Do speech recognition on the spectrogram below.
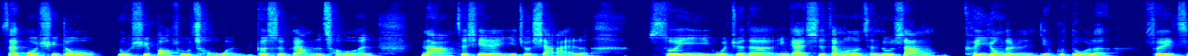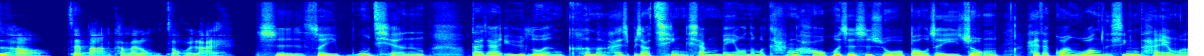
在过去都陆续爆出丑闻，各式各样的丑闻，那这些人也就下来了。所以我觉得应该是在某种程度上可以用的人也不多了，所以只好再把卡麦隆找回来。是，所以目前大家舆论可能还是比较倾向没有那么看好，或者是说抱着一种还在观望的心态吗？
